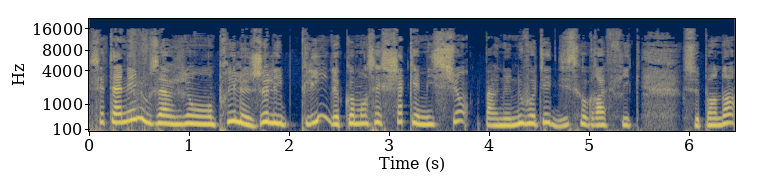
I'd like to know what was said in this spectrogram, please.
Cette année, nous avions pris le joli pli de commencer chaque émission par une nouveauté discographique. Cependant,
